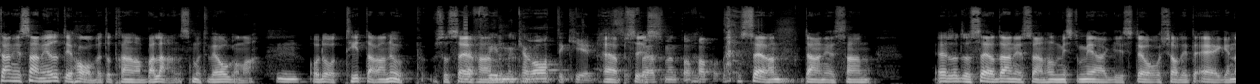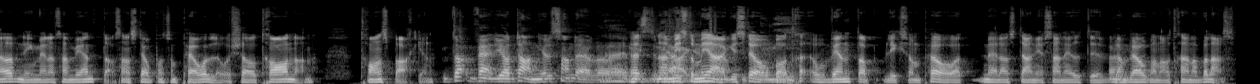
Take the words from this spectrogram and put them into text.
Daniel San är ute i havet och tränar balans mot vågorna. Och då tittar han upp så ser Det är han... filmen Karate Kid. Ja, För precis. er som inte har fattat. Så ser han Daniel San, eller då ser Daniel San hur Mr Miyagi står och kör lite egen övning medan han väntar. Så han står på en sån påle och kör tranan, transparken. Da, vem- gör Danielsson det eller? Nej, Mr. När Mr Miyagi står och, bara och väntar liksom på att medan Daniel San är ute bland vågorna och tränar balans.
